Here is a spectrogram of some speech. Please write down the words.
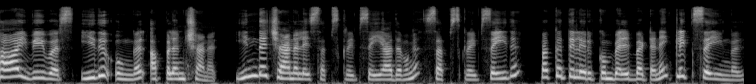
ஹாய் வீவர்ஸ் இது உங்கள் அப்பளம் சேனல் இந்த சேனலை சப்ஸ்கிரைப் செய்யாதவங்க சப்ஸ்கிரைப் செய்து பக்கத்தில் இருக்கும் பெல் பட்டனை கிளிக் செய்யுங்கள்.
